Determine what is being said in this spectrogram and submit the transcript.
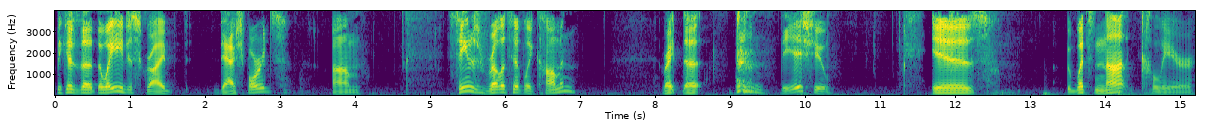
because the the way you described dashboards, um, seems relatively common, right? The the issue is what's not clear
